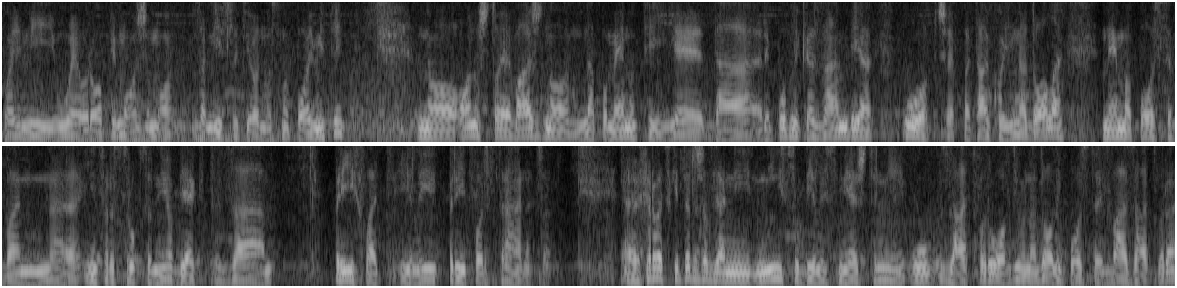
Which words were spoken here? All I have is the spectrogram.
koji mi u Europi možemo zamisliti, odnosno pojmiti. No ono što je važno napomenuti je da Republika Zambija uopće, pa tako i Nadola, nema poseban e, infrastrukturni objekt za prihvat ili pritvor stranaca. E, hrvatski državljani nisu bili smješteni u zatvoru, ovdje u Nadoli postoje dva zatvora,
